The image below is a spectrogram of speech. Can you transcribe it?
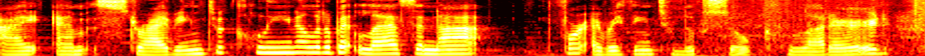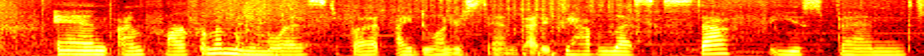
I am striving to clean a little bit less and not for everything to look so cluttered. And I'm far from a minimalist, but I do understand that if you have less stuff, you spend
